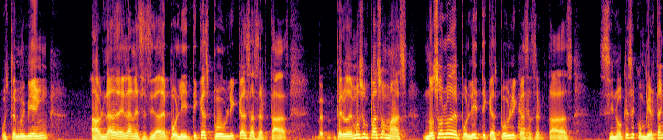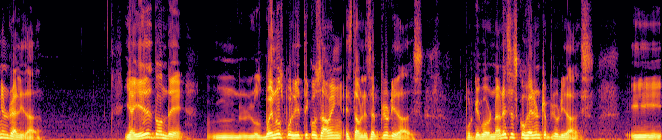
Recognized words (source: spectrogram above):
usted muy bien habla de la necesidad de políticas públicas acertadas. Pero demos un paso más, no solo de políticas públicas acertadas, sino que se conviertan en realidad. Y ahí es donde mm, los buenos políticos saben establecer prioridades. porque gobernar es escoger entre prioridades. Y,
